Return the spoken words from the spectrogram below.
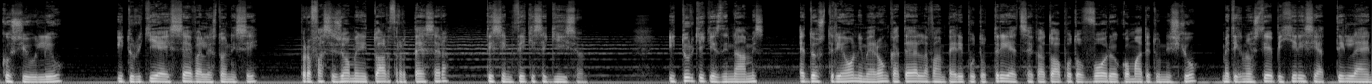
20 Ιουλίου, η Τουρκία εισέβαλε στο νησί, προφασιζόμενη το άρθρο 4 της Συνθήκης Εγγύησεων. Οι τουρκικές δυνάμεις εντός τριών ημερών κατέλαβαν περίπου το 3% από το βόρειο κομμάτι του νησιού με τη γνωστή επιχείρηση Ατήλα 1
